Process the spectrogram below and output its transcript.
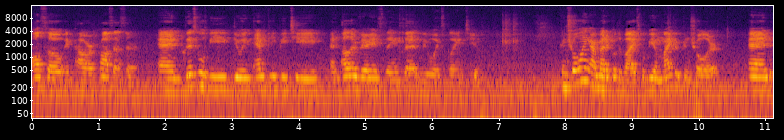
also a power processor. And this will be doing MPPT and other various things that we will explain to you. Controlling our medical device will be a microcontroller, and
